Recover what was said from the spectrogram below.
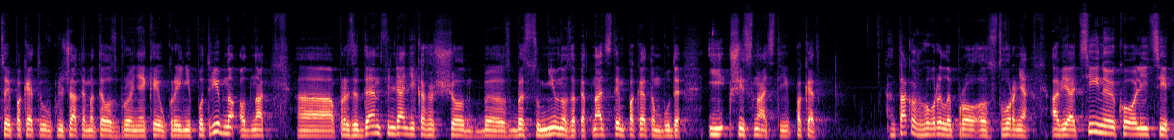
Цей пакет включатиме те озброєння, яке Україні потрібно. Однак президент Фінляндії каже, що безсумнівно за 15-тим пакетом буде і 16-й пакет. Також говорили про е, створення авіаційної коаліції.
